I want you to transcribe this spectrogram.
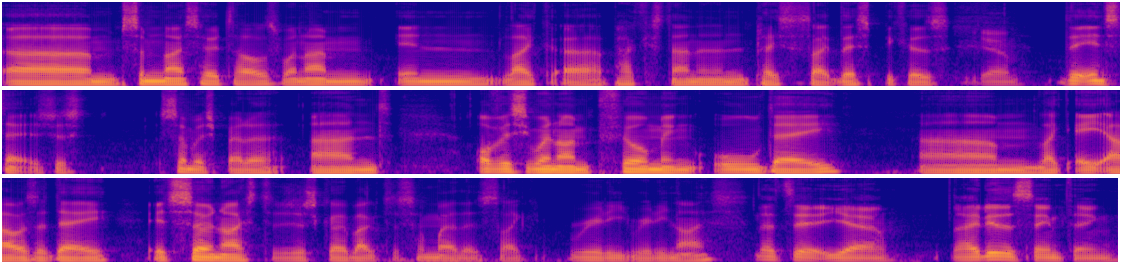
um, some nice hotels when I'm in like uh, Pakistan and places like this because Yeah. the internet is just so much better. And obviously, when I'm filming all day, um, like eight hours a day. It's so nice to just go back to somewhere that's like really, really nice. That's it. Yeah. I do the same thing.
